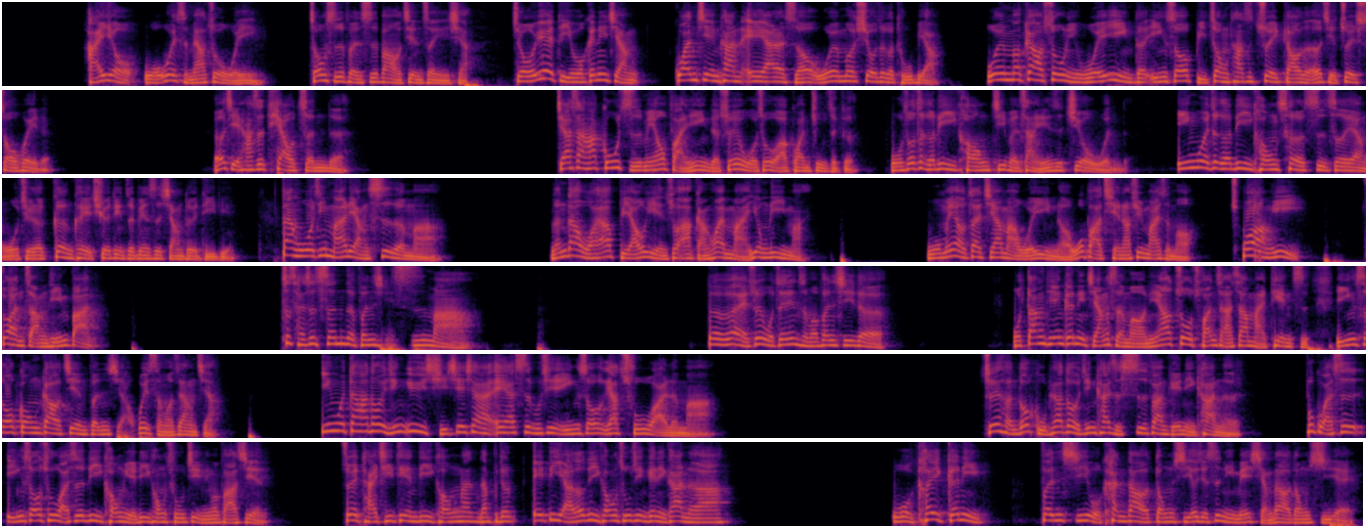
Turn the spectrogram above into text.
还有我为什么要做尾影？忠实粉丝帮我见证一下。九月底，我跟你讲，关键看 AI 的时候，我有没有秀这个图表？我有没有告诉你，唯影的营收比重它是最高的，而且最受惠的，而且它是跳增的，加上它估值没有反应的，所以我说我要关注这个。我说这个利空基本上已经是救稳的，因为这个利空测试这样，我觉得更可以确定这边是相对低点。但我已经买两次了嘛。难道我还要表演说啊，赶快买，用力买？我没有再加码纬颖了，我把钱拿去买什么？创意赚涨停板，这才是真的分析师嘛，对不对？所以我今天怎么分析的？我当天跟你讲什么？你要做传产商买电子，营收公告见分晓。为什么这样讲？因为大家都已经预期接下来 AI 伺服器营收要出来了嘛。所以很多股票都已经开始示范给你看了，不管是营收出来是利空也利空出尽，你会发现。所以台积电利空，那那不就 ADR 都利空出尽给你看了啊？我可以跟你分析我看到的东西，而且是你没想到的东西。哎，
